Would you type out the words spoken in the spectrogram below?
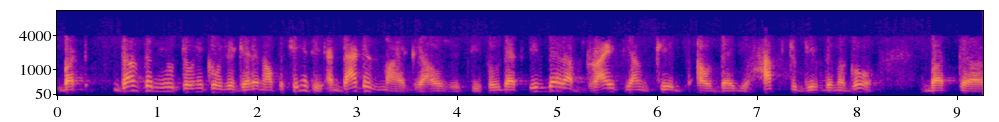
But does the new Tony Cozier get an opportunity? And that is my grouse with people that if there are bright young kids out there, you have to give them a go but uh,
